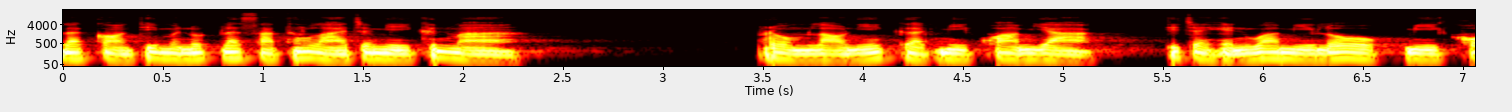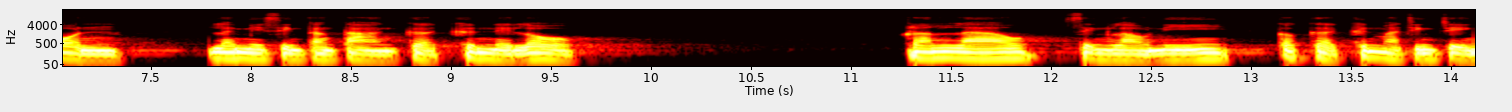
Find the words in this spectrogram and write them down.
และก่อนที่มนุษย์และสัตว์ทั้งหลายจะมีขึ้นมา พรหมเหล่านี้เกิดมีความอยากที่จะเห็นว่ามีโลก มีคน และมีสิ่งต่างๆ เกิดขึ้นในโลก ครั้นแล้วสิ่งเหล่านี้ก็เกิดขึ้นมาจริง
